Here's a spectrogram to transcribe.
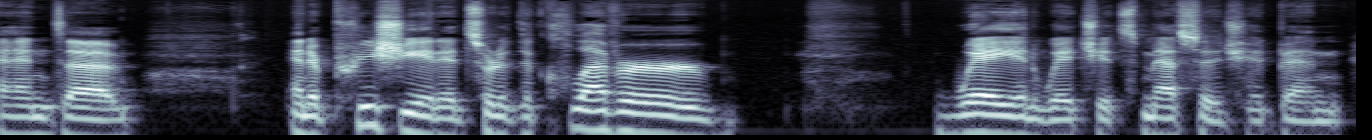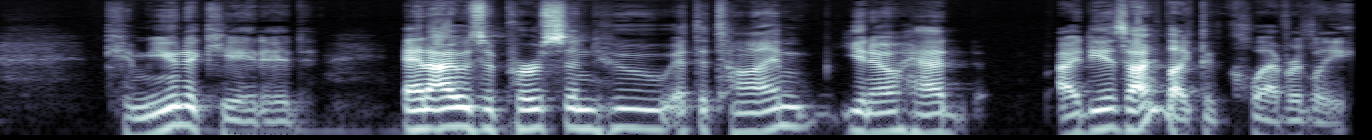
and uh, and appreciated sort of the clever way in which its message had been communicated. And I was a person who, at the time, you know, had ideas I'd like to cleverly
